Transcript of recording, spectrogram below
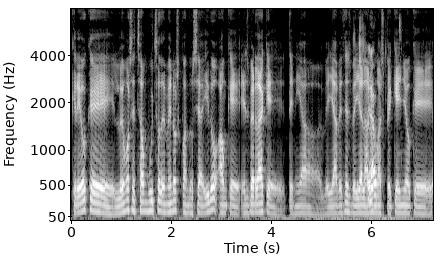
creo que lo hemos echado mucho de menos cuando se ha ido, aunque es verdad que tenía, veía a veces veía el aro más pequeño que...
